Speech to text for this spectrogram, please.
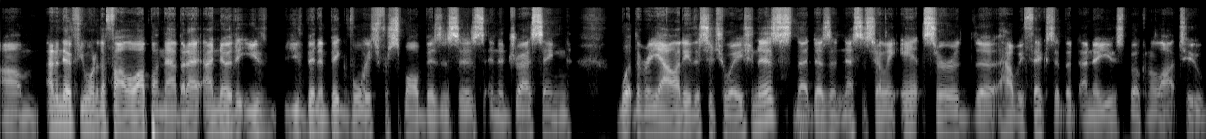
um, I don't know if you wanted to follow up on that, but I, I know that you've you've been a big voice for small businesses in addressing what the reality of the situation is. That doesn't necessarily answer the how we fix it, but I know you've spoken a lot to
